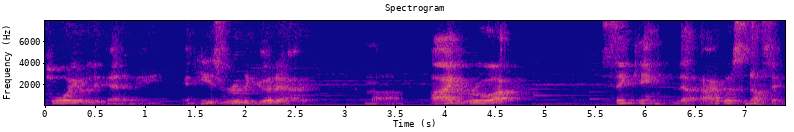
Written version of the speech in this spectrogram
ploy of the enemy, and he's really good at it. Mm-hmm. Um, I grew up thinking that I was nothing.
